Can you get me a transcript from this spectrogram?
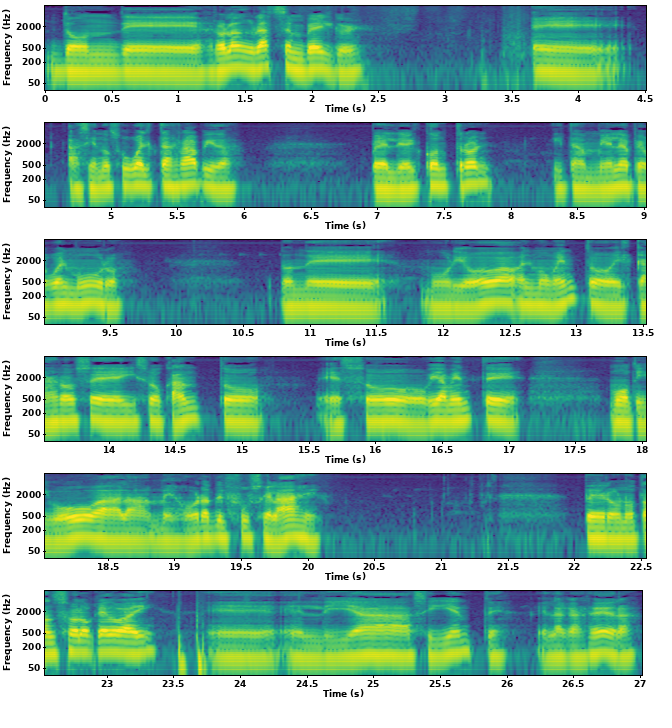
donde Roland Ratzenberger, eh, haciendo su vuelta rápida, perdió el control y también le pegó el muro, donde murió al momento. El carro se hizo canto, eso obviamente motivó a las mejoras del fuselaje. Pero no tan solo quedó ahí. Eh, el día siguiente, en la carrera,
